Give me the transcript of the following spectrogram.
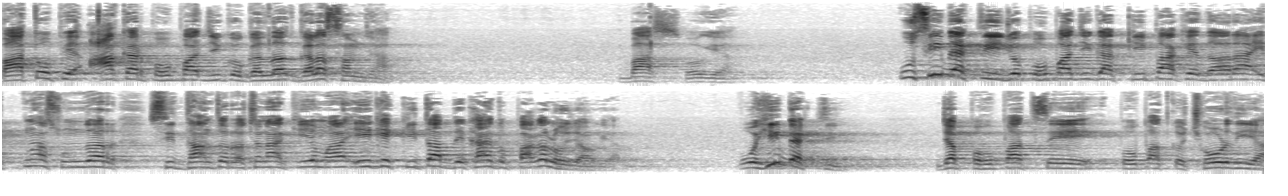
बातों पे आकर पहुपात जी को गलत गलत समझा, बस हो गया। उसी व्यक्ति जो पहुपात जी का कीपा के द्वारा इतना सुंदर सिद्धांत रचना किए, मारा एक एक किताब देखा है तो पागल हो जाओगे वही व्यक्ति जब पहुपात से पहुपात को छोड़ दिया,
